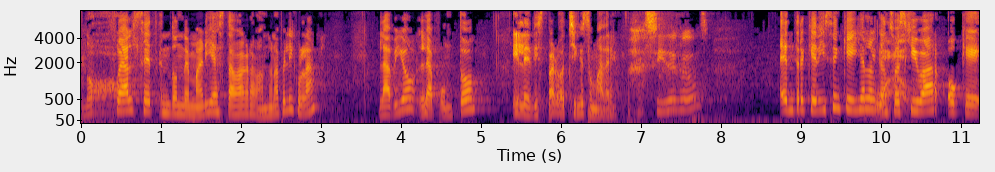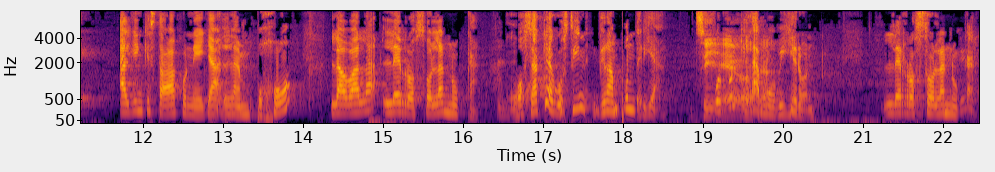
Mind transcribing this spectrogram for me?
No. Fue al set en donde María estaba grabando una película, La vio, le apuntó y le disparó, chingue su madre. ¿Así de huevos? Entre que dicen que ella la alcanzó a esquivar o que alguien que estaba con ella la empujó, la bala le rozó la nuca. O sea que Agustín, gran puntería. Sí, Fue eh, porque la sea, movieron. Le rozó la nuca.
